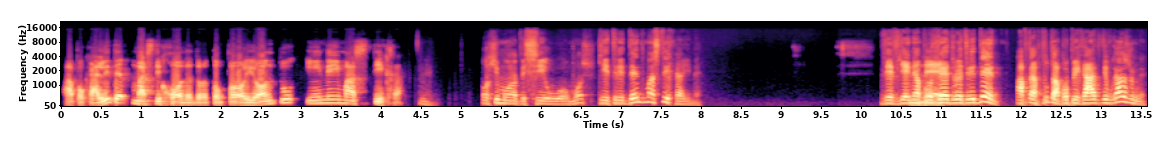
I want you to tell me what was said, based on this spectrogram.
αποκαλείται μαστιχόδεντρο. Το προϊόν του είναι η μαστίχα. Όχι μόνο τη Σίου όμως. Και η Trident μαστίχα είναι. Δεν βγαίνει από Ναι. δέντρο η Trident. Από τα που τα από πηγάδι τη βγάζουνε.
